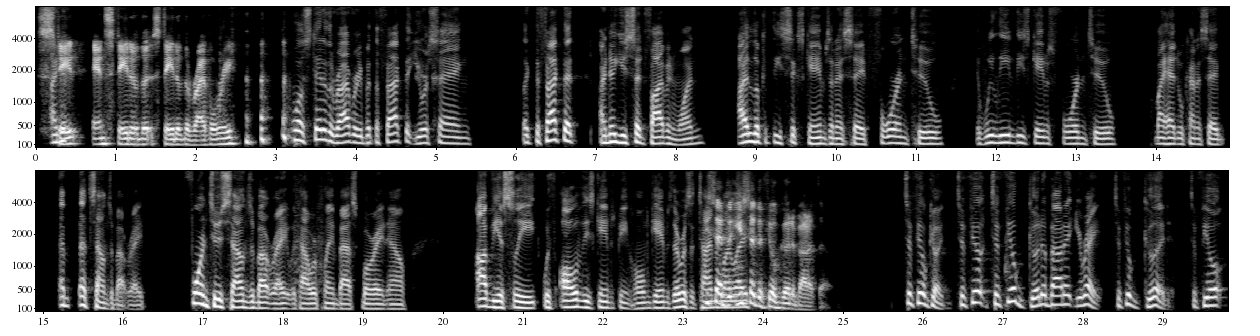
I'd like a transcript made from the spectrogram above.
state and state of the state of the rivalry. well, state of the rivalry, but the fact that you're saying like the fact that I know you said 5 and 1, I look at these 6 games and I say 4 and 2. If we leave these games 4 and 2, my head will kind of say that sounds about right. 4 and 2 sounds about right with how we're playing basketball right now obviously with all of these games being home games, there was a time you said, to, you said to feel good about it though. To feel good, to feel to feel good about it. You're right. To feel good, to feel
